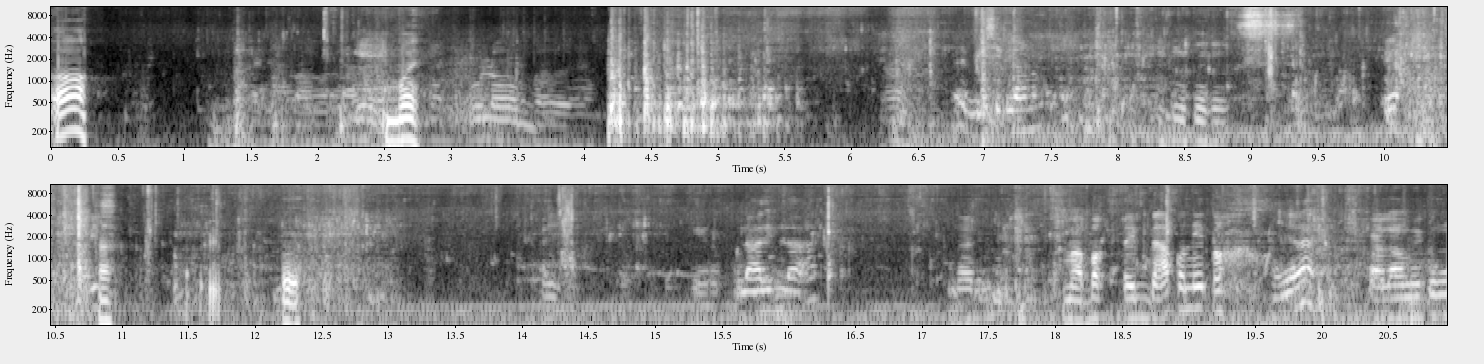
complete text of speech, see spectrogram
Oh. Boy. Ulong. Eh, basic lang naman. Kaya, Oh. Lalim lang. Lalim. Mabaktive na ako nito. Ayan na. Kala mo kung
